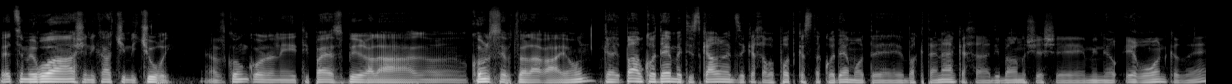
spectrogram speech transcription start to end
בעצם אירוע שנקרא צ'ימיצ'ורי. אז קודם כל אני טיפה אסביר על הקונספט ועל הרעיון. כן, פעם קודמת הזכרנו את זה ככה בפודקאסט הקודם, עוד בקטנה, ככה דיברנו שיש מין אירועון כזה.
